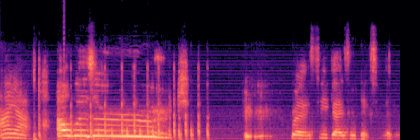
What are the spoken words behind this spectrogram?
I am a wizard. right, see you guys in the next video.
